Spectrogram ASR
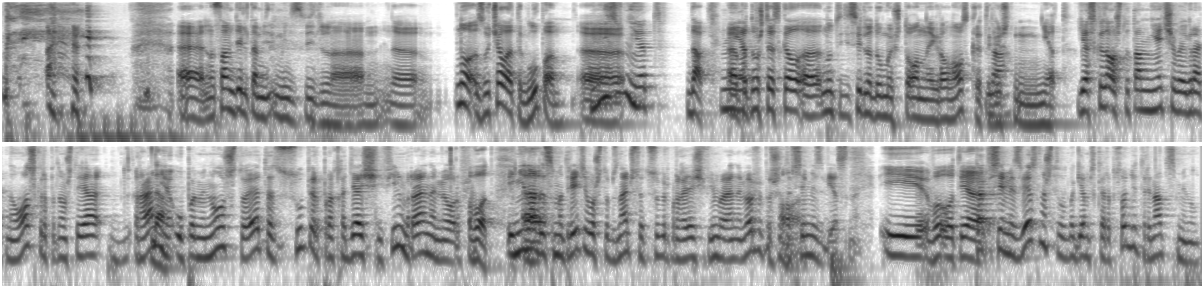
э, на самом деле там мы действительно... э, ну, звучало это глупо. э, Не- Нет. Да, э, Нет. потому что я сказал, э, ну ты действительно думаешь, что он наиграл на Оскар, и ты Да. говоришь, нет. Я сказал, что там нечего играть на Оскар, потому что я ранее Да. упомянул, что это супер проходящий фильм Райана Мерфи. Вот. И не Э, надо смотреть его, чтобы знать, что это супер проходящий фильм Райана Мерфи, потому что это О. всем известно. И вот, я... Как всем известно, что в «Богемской рапсодии» 13 минут.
